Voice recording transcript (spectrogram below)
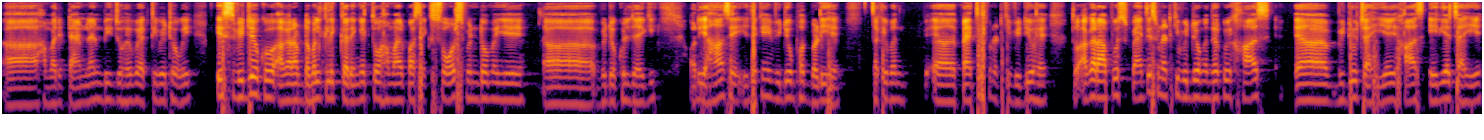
आ, हमारी टाइमलाइन भी जो है वो एक्टिवेट हो गई। इस वीडियो को अगर आप डबल क्लिक करेंगे तो हमारे पास एक सोर्स विंडो में ये आ, वीडियो खुल जाएगी। और यहाँ से ये देखें वीडियो बहुत बड़ी है। तकरीबन पैंतीस मिनट की वीडियो है तो अगर आप उस पैंतीस मिनट की वीडियो के अंदर कोई ख़ास वीडियो चाहिए, ख़ास एरिया चाहिए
